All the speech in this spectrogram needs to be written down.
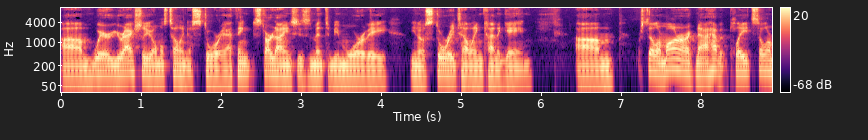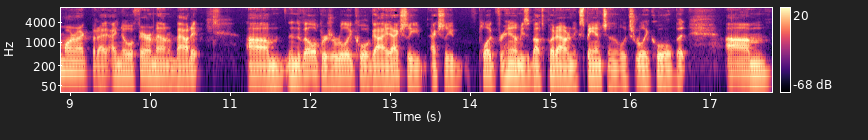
um, where you're actually almost telling a story. I think Star Dynasty is meant to be more of a you know storytelling kind of game. Um, Stellar Monarch. Now, I haven't played Stellar Monarch, but I, I know a fair amount about it. Um, the developer is a really cool guy. Actually, actually, plug for him. He's about to put out an expansion that looks really cool. But um,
